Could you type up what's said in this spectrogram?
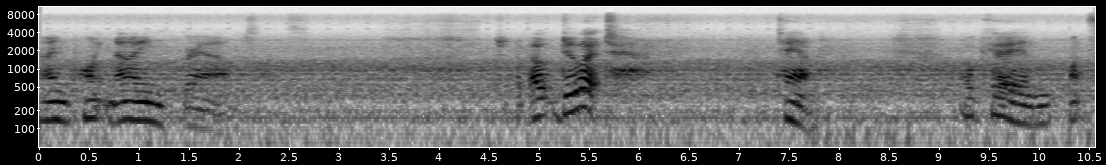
Nine point nine grams. Should about do it. Ten. Okay, and once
